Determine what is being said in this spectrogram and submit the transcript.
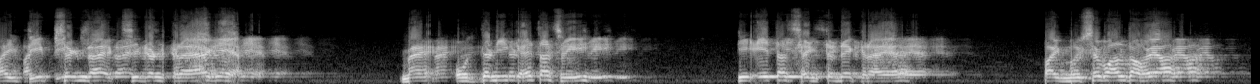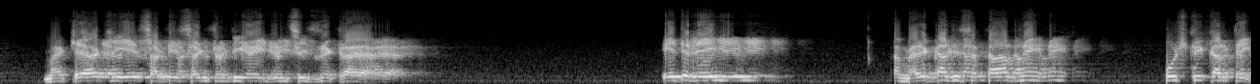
ਭਾਈ ਦੀਪ ਸਿੰਘ ਦਾ ਐਕਸੀਡੈਂਟ ਕਰਾਇਆ ਗਿਆ। ਮੈਂ ਉਦੋਂ ਹੀ ਕਹਿਤਾ ਸੀ ਕਿ ਇਹ ਤਾਂ ਸੈਂਟਰ ਨੇ ਕਰਾਇਆ ਭਾਈ ਮੂਸੇਵਾਲ ਦਾ ਹੋਇਆ। ਮੈਂ ਕਿਹਾ ਕਿ ਇਹ ਸਾਡੇ ਸੈਂਟਰ ਦੀਆਂ ਏਜੰਸੀਜ਼ ਨੇ ਕਰਾਇਆ ਇਹਦੇ ਲਈ ਅਮਰੀਕਾ ਦੀ ਸਰਕਾਰ ਨੇ ਪੁਸ਼ਟੀ ਕਰਤੀ।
